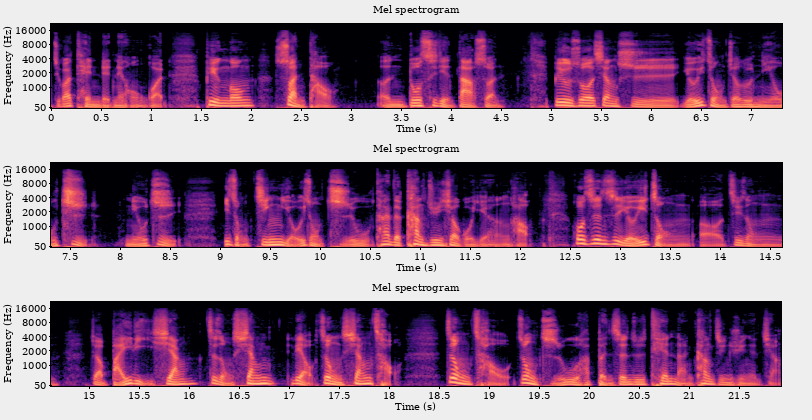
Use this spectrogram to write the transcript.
几块天然的红环，譬如说蒜头，嗯，多吃点大蒜。比如说，像是有一种叫做牛至，牛至一种精油，一种植物，它的抗菌效果也很好。或者是有一种呃，这种叫百里香，这种香料，这种香草，这种草，这种植物，它本身就是天然抗菌性很强。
